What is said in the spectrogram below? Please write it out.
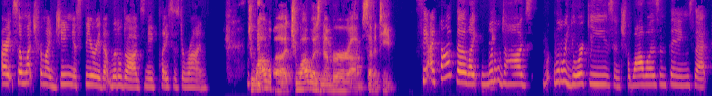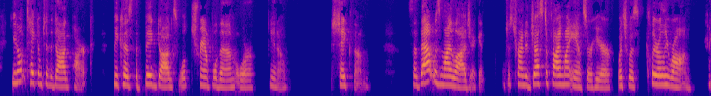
All right, so much for my genius theory that little dogs need places to run. Chihuahua, Chihuahua is number um, 17. See, I thought though, like little dogs, little Yorkies and Chihuahuas and things that you don't take them to the dog park because the big dogs will trample them or, you know, shake them. So that was my logic. And I'm just trying to justify my answer here, which was clearly wrong.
